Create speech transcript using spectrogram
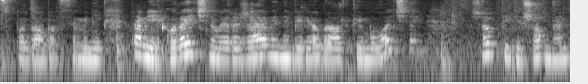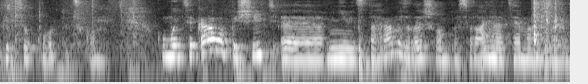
Сподобався мені. Там є і коричневий, рожевий набір, я обрала такий молочний, щоб підійшов нам під цю курточку. Кому цікаво, пишіть е, мені в інстаграм, залишу вам посилання на цей магазин.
